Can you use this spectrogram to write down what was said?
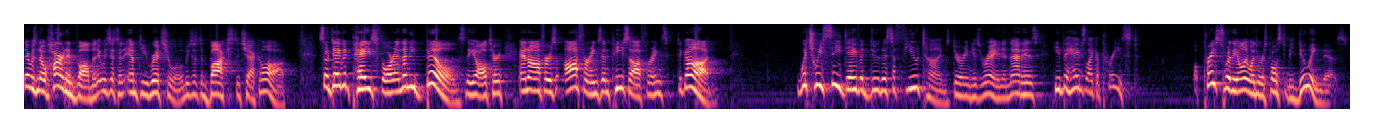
there was no heart involvement. It was just an empty ritual, it was just a box to check off. So David pays for and then he builds the altar and offers offerings and peace offerings to God. Which we see David do this a few times during his reign, and that is, he behaves like a priest. Well, priests were the only ones who were supposed to be doing this.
